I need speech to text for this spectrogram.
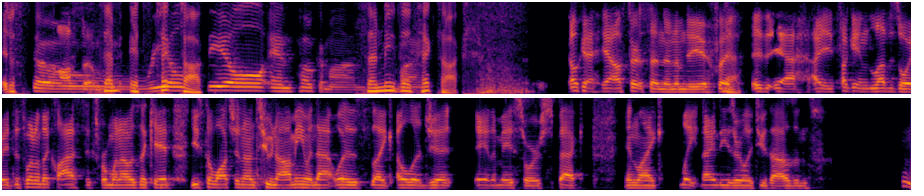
It's just so awesome. Send, it's Real TikTok. Steel and Pokemon. Send me the TikToks. Okay, yeah, I'll start sending them to you. But yeah. It, yeah, I fucking love Zoids. It's one of the classics from when I was a kid. Used to watch it on Toonami when that was like a legit anime source spec in like late '90s, early 2000s. Hmm.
